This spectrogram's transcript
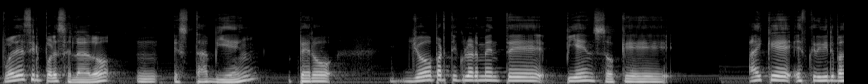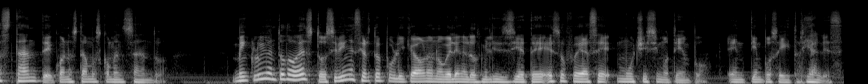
Puedes ir por ese lado, mm, está bien, pero yo particularmente pienso que hay que escribir bastante cuando estamos comenzando. Me incluyo en todo esto, si bien es cierto he publicado una novela en el 2017, eso fue hace muchísimo tiempo, en tiempos editoriales.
